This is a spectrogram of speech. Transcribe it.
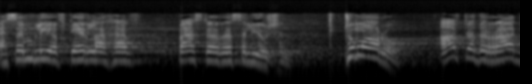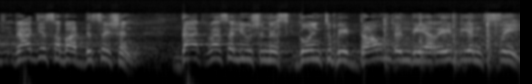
Assembly of Kerala have passed a resolution. Tomorrow, after the Raj, Rajya Sabha decision, that resolution is going to be drowned in the Arabian Sea.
